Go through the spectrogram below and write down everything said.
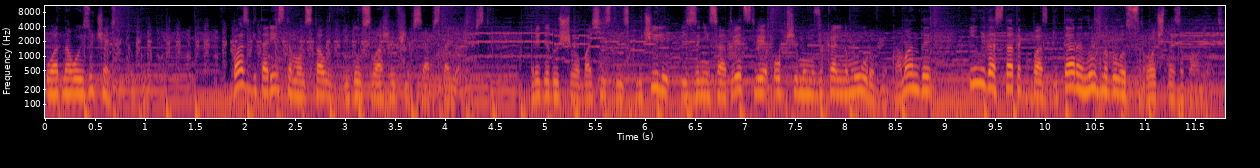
у одного из участников группы. Бас-гитаристом он стал ввиду сложившихся обстоятельств. Предыдущего басиста исключили из-за несоответствия общему музыкальному уровню команды, и недостаток бас-гитары нужно было срочно заполнять.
